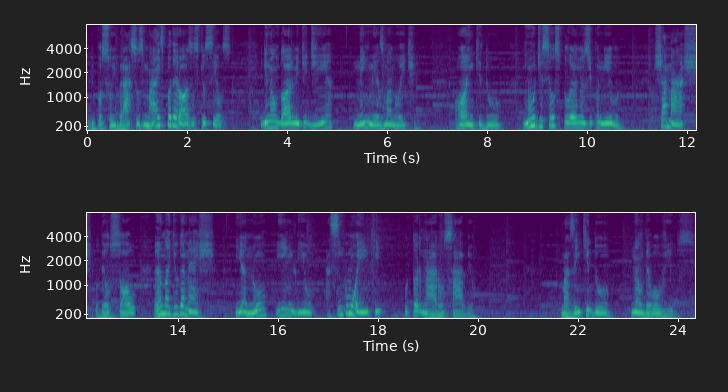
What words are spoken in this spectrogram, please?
Ele possui braços mais poderosos que os seus. Ele não dorme de dia, nem mesmo à noite. Ó oh, Enkidu, mude seus planos de puni-lo. Shamash, o deus Sol, ama Gilgamesh, e Anu e Enlil, assim como Enki, o tornaram sábio. Mas Enkidu não deu ouvidos.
